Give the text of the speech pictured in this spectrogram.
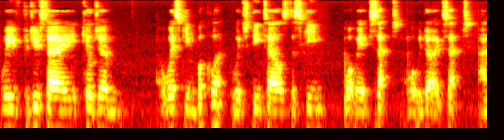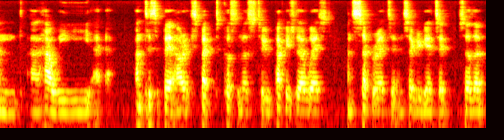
We've produced a Killgerm waste scheme booklet which details the scheme, what we accept, what we don't accept, and, and how we uh, anticipate or expect customers to package their waste and separate it and segregate it so that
